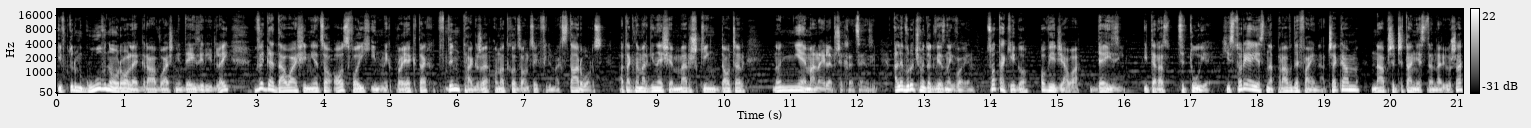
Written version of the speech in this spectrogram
i w którym główną rolę gra właśnie Daisy Ridley, wygadała się nieco o swoich innych projektach, w tym także o nadchodzących filmach Star Wars. A tak na marginesie Marsh King Daughter no nie ma najlepszych recenzji. Ale wróćmy do Gwiezdnych Wojen. Co takiego powiedziała Daisy? I teraz cytuję. Historia jest naprawdę fajna. Czekam na przeczytanie scenariusza,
